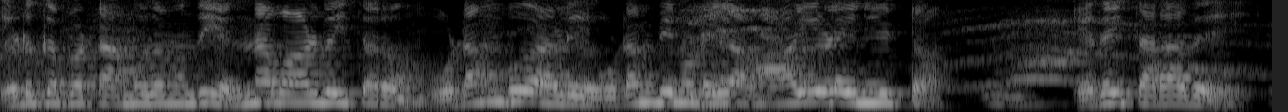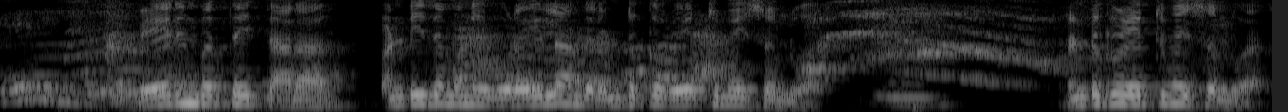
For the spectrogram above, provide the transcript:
எடுக்கப்பட்ட அமுதம் வந்து என்ன வாழ்வை தரும்? உடம்பு அழி உடம்பினுடைய ஆயுளை நீட்டும். எதை தராது? பேரின்பத்தை தராது. பண்டிதமணி உரையில் அந்த ரெண்டுக்கும் வேற்றுமை சொல்லுவார். ரெண்டுக்கும் வேற்றுமை சொல்லுவார்.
